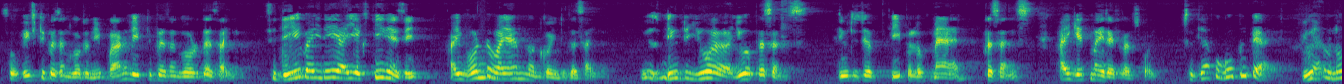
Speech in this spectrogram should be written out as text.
So 50% go to Nibbana, 50% go to the asylum. See, day by day I experience it. I wonder why I am not going to the asylum. Because due to your, your presence, due to the people of man presence, I get my reference point. So therefore go prepared. You have no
